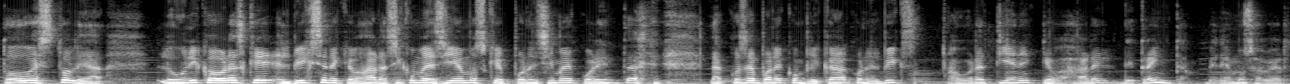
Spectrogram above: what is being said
Todo esto le da. Lo único ahora es que el VIX tiene que bajar. Así como decíamos que por encima de 40 la cosa se pone complicada con el VIX. Ahora tiene que bajar el de 30. Veremos a ver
